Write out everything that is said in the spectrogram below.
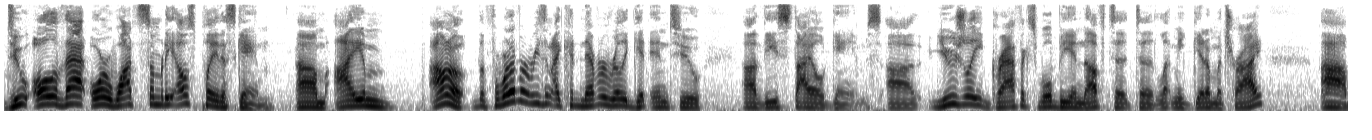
do all of that or watch somebody else play this game. Um, I am I don't know. For whatever reason, I could never really get into uh, these style games. Uh, usually, graphics will be enough to, to let me get them a try. Uh,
